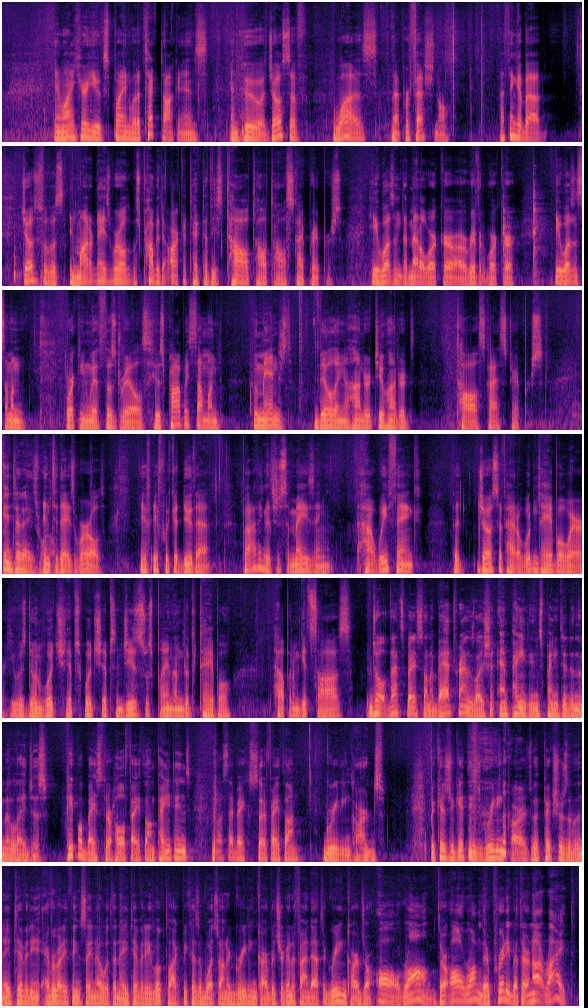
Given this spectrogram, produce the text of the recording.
And when I hear you explain what a tekton is and who Joseph was, that professional, I think about Joseph was in modern day's world was probably the architect of these tall, tall, tall skyscrapers. He wasn't a metal worker or a rivet worker. He wasn't someone working with those drills. He was probably someone who managed building 100, 200 tall skyscrapers. In today's world. In today's world, if, if we could do that. But I think it's just amazing how we think that Joseph had a wooden table where he was doing wood chips, wood chips, and Jesus was playing under the table, helping him get saws. Joel, that's based on a bad translation and paintings painted in the Middle Ages. People base their whole faith on paintings. You know what they base their faith on? Greeting cards. Because you get these greeting cards with pictures of the Nativity. Everybody thinks they know what the Nativity looked like because of what's on a greeting card, but you're going to find out the greeting cards are all wrong. They're all wrong. They're pretty, but they're not right.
